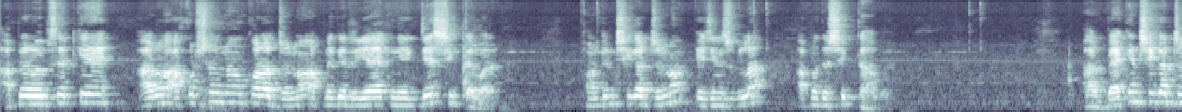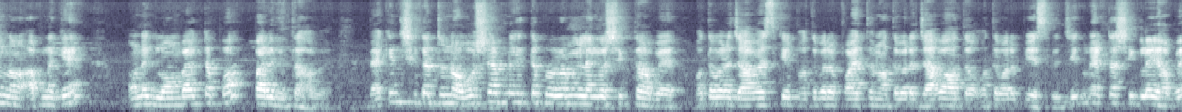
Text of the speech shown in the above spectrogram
আপনার ওয়েবসাইটকে আরও আকর্ষণীয় করার জন্য আপনাকে React, Next.js শিখতে পারেন। ফ্রন্ট এন্ড শিখার জন্য এই জিনিসগুলা আপনাদের শিখতে হবে। আর ব্যাকএন্ড শেখার জন্য আপনাকে অনেক লম্বা একটা পথ পাড়ি দিতে হবে। ব্যাকএন্ড শেখার জন্য অবশ্যই আপনাকে একটা প্রোগ্রামিং ল্যাঙ্গুয়েজ শিখতে হবে। হতে পারে জাভাস্ক্রিপ্ট, হতে পারে পাইথন, হতে পারে জাভা, হতে হতে পারে PHP যেকোনো একটা শিখলেই হবে।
